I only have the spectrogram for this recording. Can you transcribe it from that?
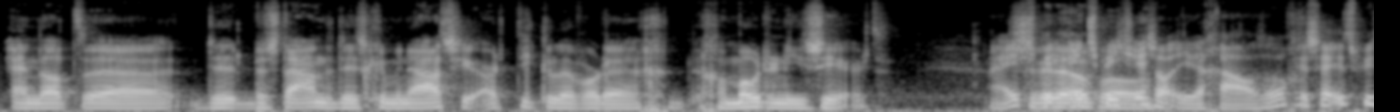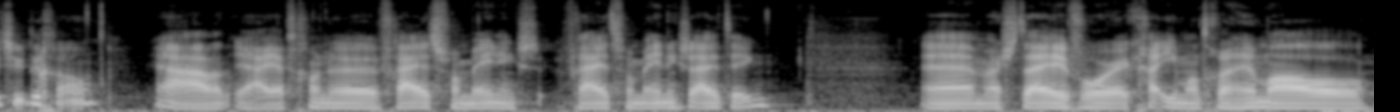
En dat eh, de bestaande discriminatieartikelen worden ge- gemoderniseerd. Hate speech, hate speech wel- is al illegaal, toch? Is hate speech illegaal? Ja, want ja, je hebt gewoon de vrijheid van, menings, vrijheid van meningsuiting. Eh, maar stel je voor, ik ga iemand gewoon helemaal,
